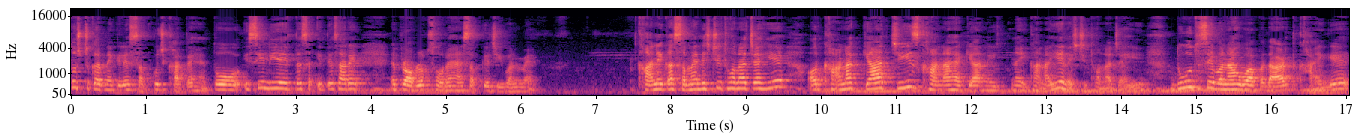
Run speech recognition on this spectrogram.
तुष्ट करने के लिए सब कुछ खाते हैं। तो इसीलिए इतने इतने सारे प्रॉब्लम्स हो रहे हैं सबके जीवन में। खाने का समय निश्चित होना चाहिए और खाना क्या चीज़ खाना है, क्या नहीं नहीं खाना, ये निश्चित होना चाहिए। दूध से बना हुआ पदार्थ खाएँगे,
